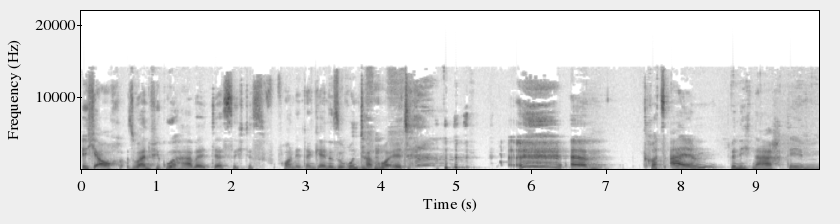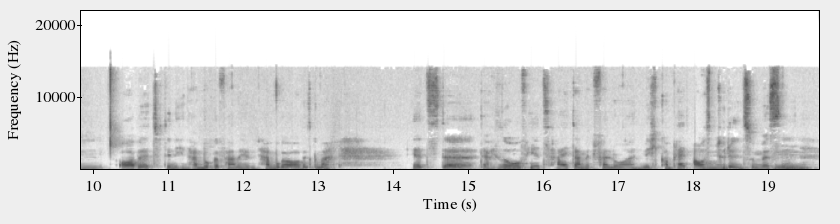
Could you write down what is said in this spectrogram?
ich auch so eine Figur habe, dass sich das vorne dann gerne so runterrollt. Mhm. ähm, trotz allem bin ich nach dem Orbit, den ich in Hamburg gefahren bin, ich habe den Hamburger Orbit gemacht, jetzt, äh, da habe ich so viel Zeit damit verloren, mich komplett austüdeln mhm. zu müssen.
